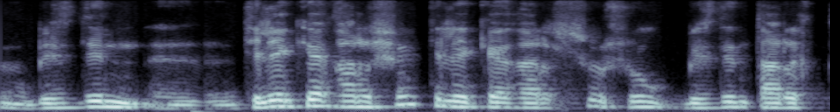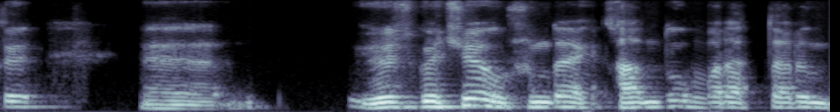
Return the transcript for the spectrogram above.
биздин тилекке каршы тилекке каршы ушул биздин тарыхты өзгөчө ушундай кандуу барактарын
